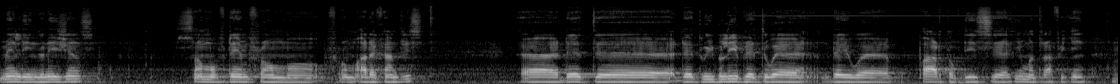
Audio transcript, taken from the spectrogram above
mainly Indonesians, some of them from, uh, from other countries, uh, that, uh, that we believe that were, they were part of this uh, human trafficking Hmm.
